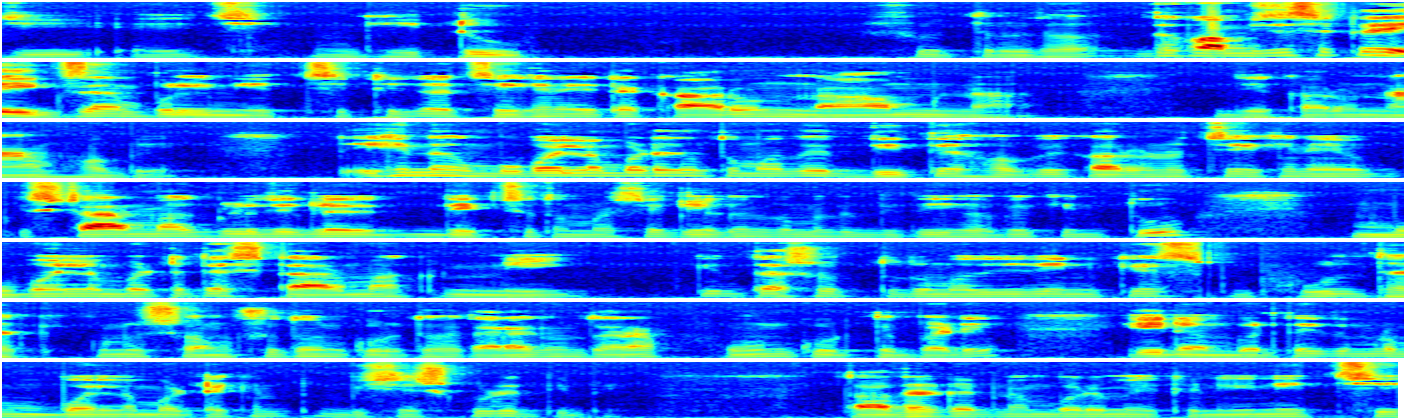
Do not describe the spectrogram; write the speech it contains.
জি এইচ ঘিটু। সূত্রধর দেখো, আমি জাস্ট একটা এক্সাম্পল নিচ্ছি ঠিক আছে? এখানে এটা কারোর নাম না, যে কারও নাম হবে। তো এখানে মোবাইল নাম্বারটা কিন্তু তোমাদের দিতে হবে। কারণ হচ্ছে এখানে স্টার মার্কগুলো যেগুলো দেখছ তোমরা, সেগুলো কিন্তু তোমাদের দিতেই হবে। কিন্তু মোবাইল নাম্বারটাতে স্টার মার্ক নেই। কিন্তু তা সত্ত্বেও তোমাদের যদি ইনকেস ভুল থাকে, কোনো সংশোধন করতে হয়, তারা কিন্তু তারা ফোন করতে পারে। এই নাম্বার থেকে তোমরা মোবাইল নাম্বারটা কিন্তু বিশেষ করে দিবে। তো আধার কার্ড নাম্বার আমি একটা নিয়ে নিচ্ছি।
